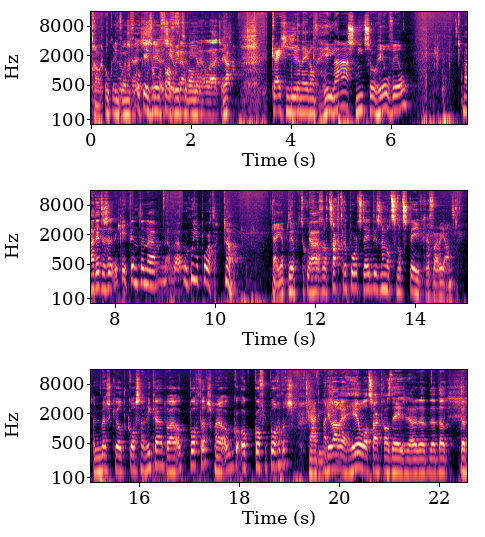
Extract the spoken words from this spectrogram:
trouwens, ook een van mijn, ook een van mijn favoriete bieren. Ja. Krijg je hier in Nederland helaas niet zo heel veel. Maar dit is, ik, ik vind het een, eh, een goede porter. Ja. Ja, je hebt, je hebt natuurlijk ook Ja. wat zachtere ports. Dit is een wat, wat stevige variant. De Muscult Costa Rica, er waren ook porters, maar ook, ook koffieporters. Ja, die, Maar die waren heel wat zachter als deze. Dat, dat, dat, dat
